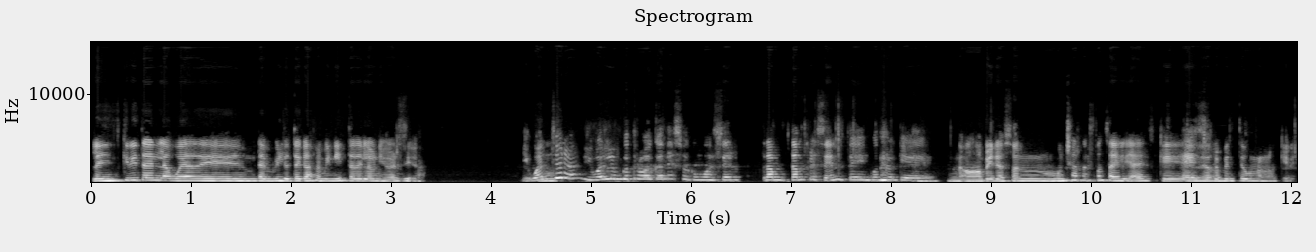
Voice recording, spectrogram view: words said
la inscrita en la wea de la biblioteca feminista de la universidad. Igual Mm. chora, igual lo encuentro bacán eso, como ser tan, tan presente, encuentro que... No, pero son muchas responsabilidades que de repente uno no quiere.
